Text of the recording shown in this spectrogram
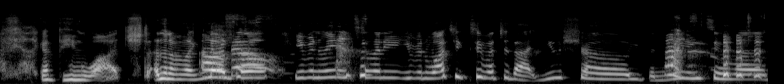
I feel like I'm being watched. And then I'm like, no, Oh, girl, you've been reading too many, you've been watching too much of that you show, you've been reading too much.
